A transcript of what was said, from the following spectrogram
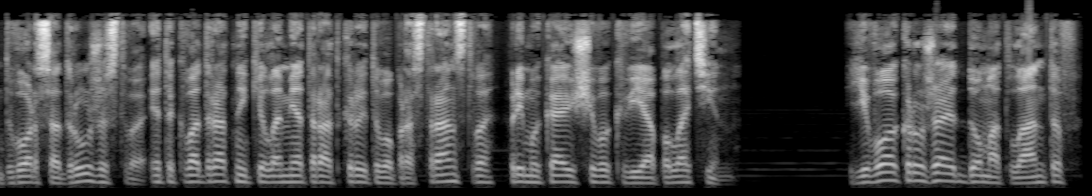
Двор Содружества – это квадратный километр открытого пространства, примыкающего к Виа-Палатин. Его окружают Дом Атлантов,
